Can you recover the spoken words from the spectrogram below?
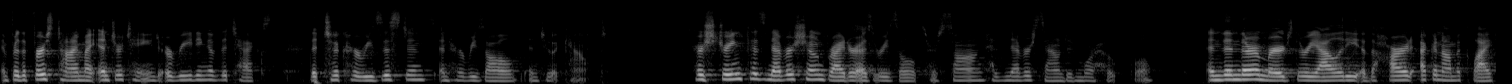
and for the first time I entertained a reading of the text that took her resistance and her resolve into account. Her strength has never shone brighter as a result. Her song has never sounded more hopeful. And then there emerged the reality of the hard economic life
